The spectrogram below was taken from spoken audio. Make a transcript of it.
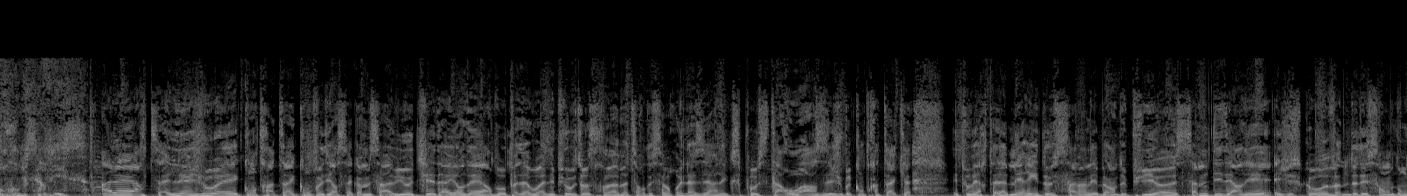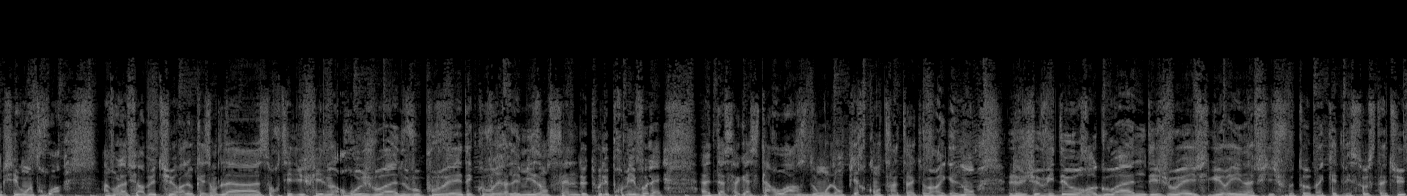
room service. Alerte, les jouets contre-attaque, on peut dire ça comme ça, avis aux Jedi en herbe, aux Padawan et puis aux autres amateurs de sabre laser. L'expo Star Wars des jouets contre-attaque est ouverte à la mairie de Salins-les-Bains depuis euh, samedi dernier et jusqu'au 22 décembre, donc J-3. Avant la fermeture, à l'occasion de la sortie du film Rouge One, vous pouvez découvrir les mises en scène de tous les premiers volets euh, de la saga Star Wars, dont l'Empire contre-attaque, avoir également le jeu vidéo Rogue One, des jouets et figurines, affiches, photos, maquettes, vaisseaux, statues.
